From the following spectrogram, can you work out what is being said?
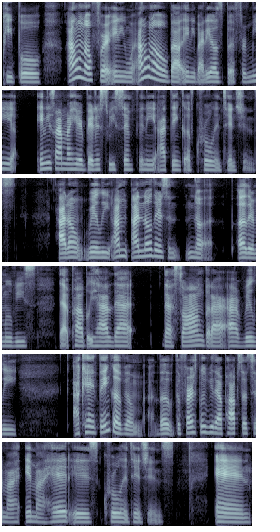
people I don't know for anyone, I don't know about anybody else, but for me, anytime I hear Bittersweet Symphony, I think of Cruel Intentions. I don't really, I'm, I know there's you know, other movies that probably have that that song, but I, I really I can't think of them. Uh, the The first movie that pops up in my in my head is Cruel Intentions, and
